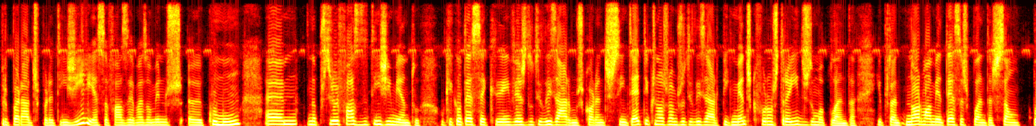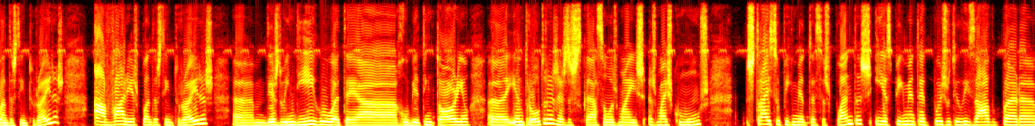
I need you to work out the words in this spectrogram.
preparados para tingir e essa fase é mais ou menos uh, comum. Um, na posterior fase de tingimento, o que acontece é que em vez de utilizarmos corantes sintéticos, nós vamos utilizar pigmentos que foram extraídos de uma planta. E, portanto, normalmente essas plantas são plantas tintureiras. Há várias plantas tintureiras, um, desde o indigo até a rubia tinctorium, uh, entre outras. Estas, se calhar, são as mais, as mais comuns, extrai-se o pigmento dessas plantas e esse pigmento é depois utilizado para,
